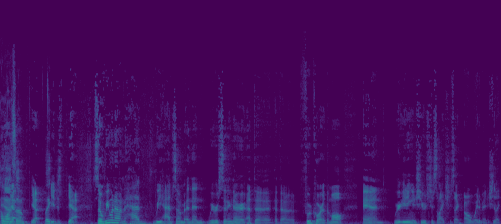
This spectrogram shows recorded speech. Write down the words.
I Yeah. want Yep, some. Yep. Like you just yeah. So we went out and had we had some, and then we were sitting there at the at the food court at the mall, and we were eating, and she was just like, she's like, oh wait a minute, she like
